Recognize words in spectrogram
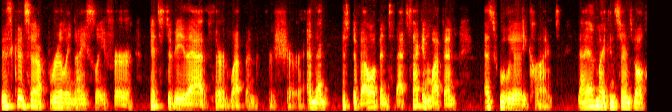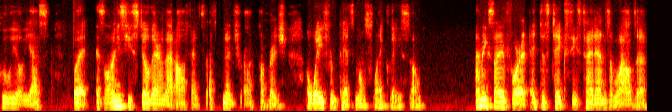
this could set up really nicely for Pitts to be that third weapon for sure. And then just develop into that second weapon as Julio declines. Now I have my concerns about Julio, yes, but as long as he's still there in that offense, that's going to draw coverage away from Pitts most likely. So I'm excited for it. It just takes these tight ends a while to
